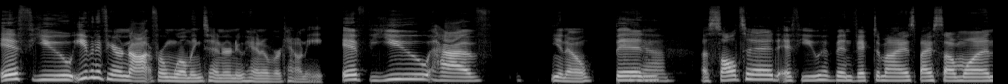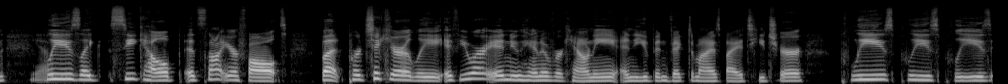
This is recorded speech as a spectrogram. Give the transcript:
if you even if you're not from Wilmington or New Hanover County, if you have, you know, been yeah. assaulted, if you have been victimized by someone, Yeah. please like seek help. It's not your fault. But particularly if you are in New Hanover County and you've been victimized by a teacher, please, please, please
